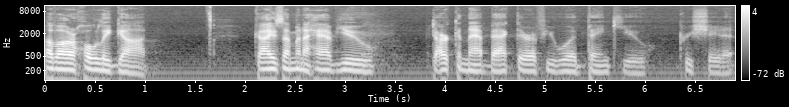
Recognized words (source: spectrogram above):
of our holy God. Guys, I'm going to have you darken that back there if you would. Thank you. Appreciate it.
